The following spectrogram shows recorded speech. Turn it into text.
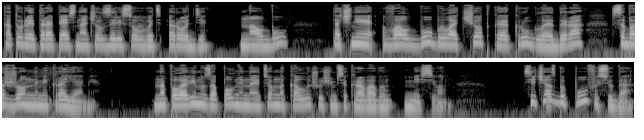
которые, торопясь, начал зарисовывать Родди. На лбу, точнее, во лбу была четкая круглая дыра с обожженными краями, наполовину заполненная темно-колышущимся кровавым месивом. «Сейчас бы Пуфа сюда»,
